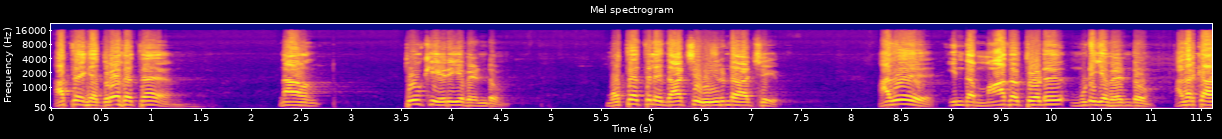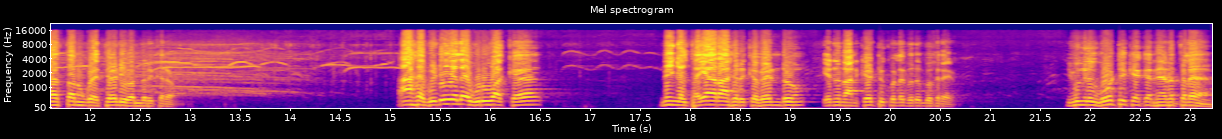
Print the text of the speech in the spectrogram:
அத்தகைய துரோகத்தை நாம் தூக்கி எறிய வேண்டும். மொத்தத்தில் இந்த ஆட்சி உயிருண்ட ஆட்சி. அது இந்த மாதத்தோடு முடிய வேண்டும். அதற்காகத்தான் உங்களை தேடி வந்திருக்கிறோம். ஆக விடியலை உருவாக்க நீங்கள் தயாராக இருக்க வேண்டும் என்று நான் கேட்டுக்கொள்ள விரும்புகிறேன். இவங்களுக்கு ஓட்டு கேட்கிற நேரத்தில்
